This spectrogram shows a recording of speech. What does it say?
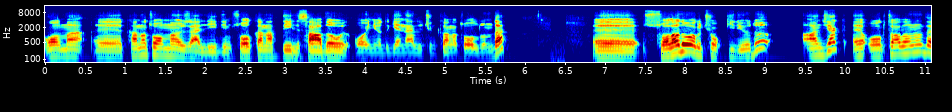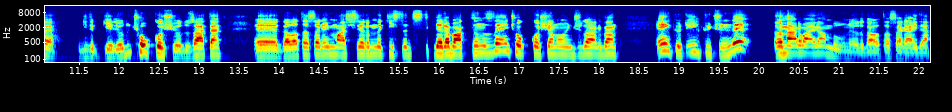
olma e, kanat olma özelliği diyeyim. Sol kanat değildi sağda oynuyordu genelde çünkü kanat olduğunda. E, sola doğru çok gidiyordu ancak e, orta alana da gidip geliyordu. Çok koşuyordu. Zaten e, Galatasaray'ın maçlarındaki istatistiklere baktığınızda en çok koşan oyunculardan en kötü ilk üçünde Ömer Bayram bulunuyordu Galatasaray'da.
